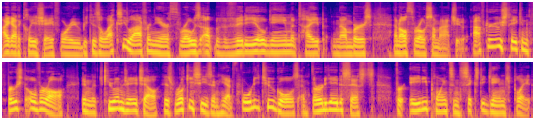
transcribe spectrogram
I got a cliche for you because Alexis Lafreniere throws up video game type numbers, and I'll throw some at you. After he was taken first overall in the QMJHL, his rookie season, he had 42 goals and 38 assists for 80 points in 60 games played.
